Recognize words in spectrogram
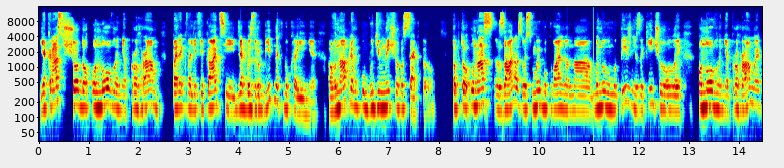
якраз щодо оновлення програм перекваліфікації для безробітних в Україні в напрямку будівничого сектору. Тобто, у нас зараз, ось ми буквально на минулому тижні закінчували оновлення програми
